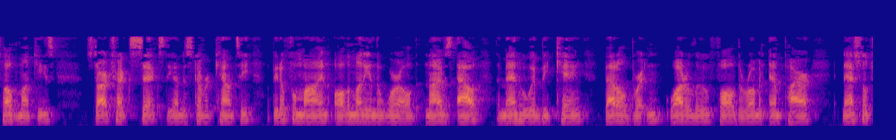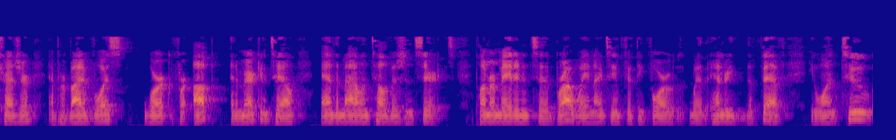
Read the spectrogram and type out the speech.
12 Monkeys, Star Trek VI, The Undiscovered Country, A Beautiful Mind, All the Money in the World, Knives Out, The Man Who Would Be King, Battle of Britain, Waterloo, Fall of the Roman Empire, National Treasure, and provided voice work for Up, An American Tail, and the Madeline television series. Plummer made it into Broadway in 1954 with Henry V. He won two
